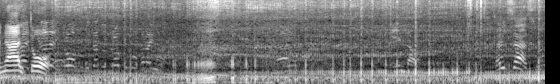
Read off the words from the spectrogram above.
In alto. Fai il sasso.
